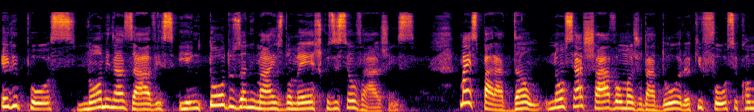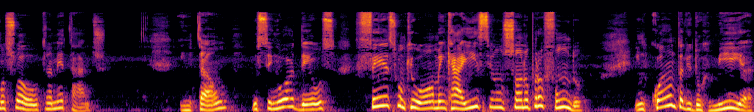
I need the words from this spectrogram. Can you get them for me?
Ele pôs nome nas aves e em todos os animais domésticos e selvagens. Mas para Adão não se achava uma ajudadora que fosse como a sua outra metade. Então o Senhor Deus fez com que o homem caísse num sono profundo. Enquanto ele dormia,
